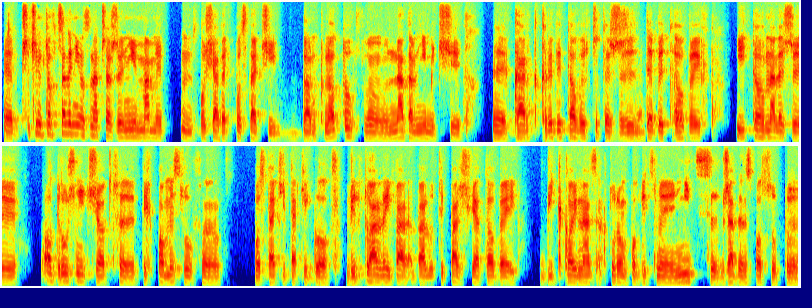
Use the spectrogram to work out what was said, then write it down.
E, przy czym to wcale nie oznacza, że nie mamy posiadać postaci banknotów, e, nadal nie mieć kart kredytowych czy też debytowych i to należy odróżnić od e, tych pomysłów e, w postaci takiego wirtualnej waluty światowej, bitcoina, za którą powiedzmy nic w żaden sposób e,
